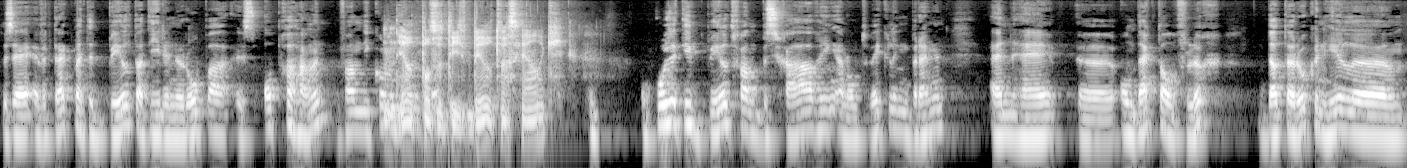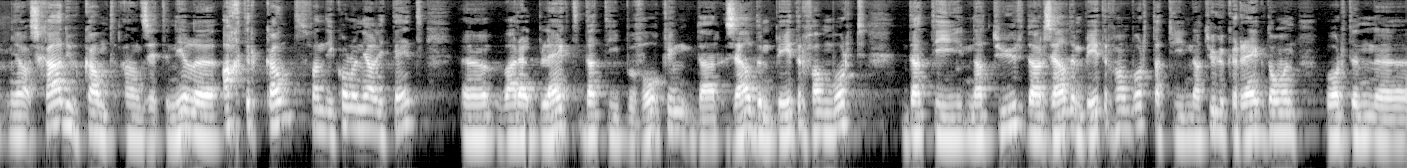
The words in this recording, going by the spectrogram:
Dus hij, hij, vertrekt met het beeld dat hier in Europa is opgehangen van die Een heel positief beeld waarschijnlijk. Een positief beeld van beschaving en ontwikkeling brengen. En hij uh, ontdekt al vlug dat er ook een hele ja, schaduwkant aan zit. Een hele achterkant van die kolonialiteit. Uh, waaruit blijkt dat die bevolking daar zelden beter van wordt dat die natuur daar zelden beter van wordt, dat die natuurlijke rijkdommen worden, uh,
